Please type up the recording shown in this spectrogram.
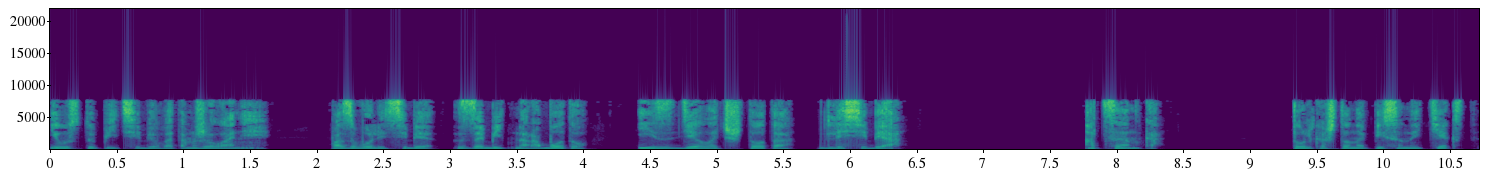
и уступить себе в этом желании, позволить себе забить на работу и сделать что-то для себя. Оценка. Только что написанный текст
